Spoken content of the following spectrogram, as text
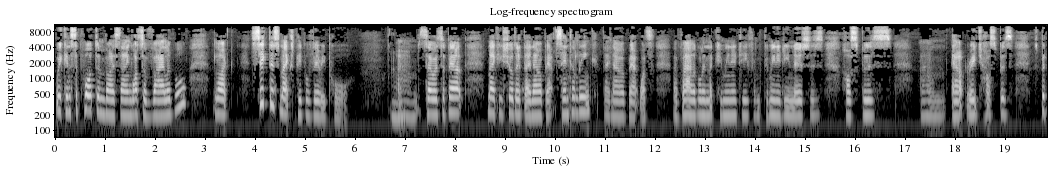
we can support them by saying what's available. Like sickness makes people very poor. Mm. Um, so it's about making sure that they know about Centrelink, they know about what's available in the community from community nurses, hospice, um, outreach hospice. But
